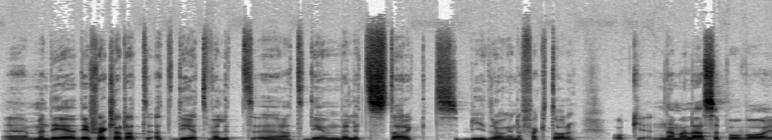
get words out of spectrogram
Eh, men det, det är självklart att, att, det är ett väldigt, eh, att det är en väldigt starkt bidragande faktor. Och när man läser på vad,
